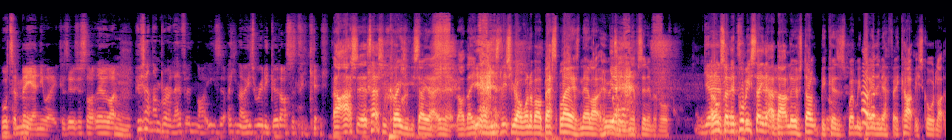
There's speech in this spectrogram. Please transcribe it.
well to me anyway, because it was just like they were like, Hmm. "Who's that number 11? Like he's, you know, he's really good." I was just thinking, Uh, actually, it's actually crazy you say that, isn't it? Like they, Yeah. he's literally like one of our best players, and they're like, "Who is he? Yeah. I've never seen him before." Yeah, and also, they probably say that about Lewis Dunk because when we played in the FA Cup, he scored like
